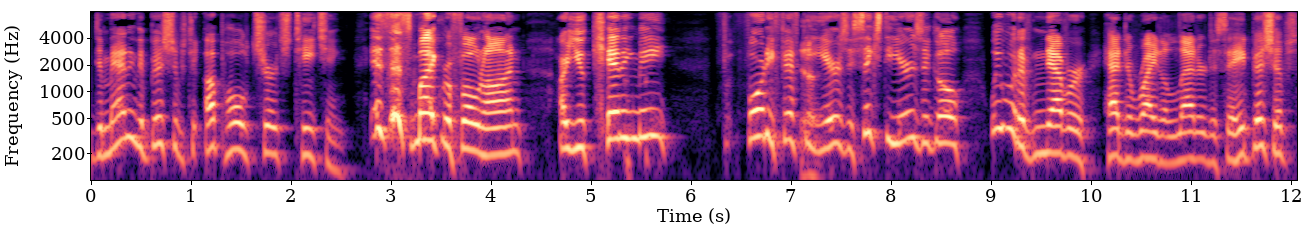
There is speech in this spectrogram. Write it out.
demanding the bishops to uphold church teaching. Is this microphone on? Are you kidding me? F- 40, 50 Yeah. years, 60 years ago, we would have never had to write a letter to say, hey, bishops,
